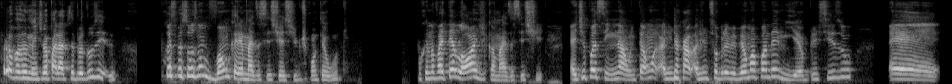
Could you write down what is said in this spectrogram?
provavelmente vai parar de ser produzido. Porque as pessoas não vão querer mais assistir esse tipo de conteúdo. Porque não vai ter lógica mais assistir. É tipo assim, não, então a gente, acaba- a gente sobreviveu a uma pandemia, eu preciso é,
